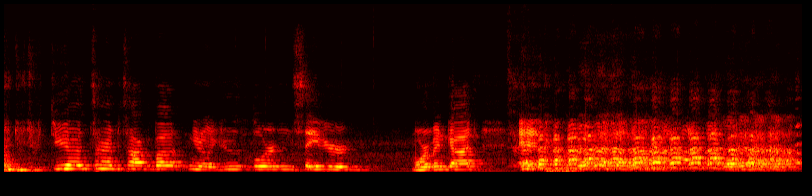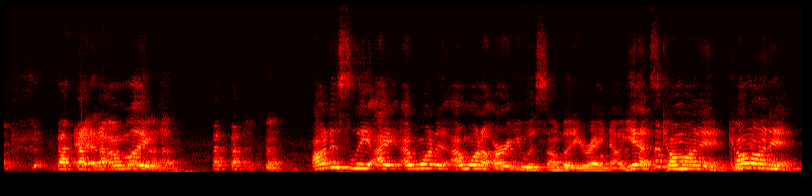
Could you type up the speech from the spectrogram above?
Do you have time to talk about, you know, your Lord and Savior Mormon God? And, and I'm like, honestly, I, I want to I want to argue with somebody right now. Yes, come on in, come on in.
